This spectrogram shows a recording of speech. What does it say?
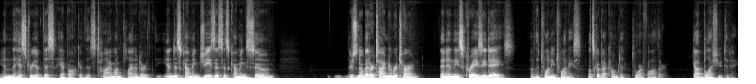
in the history of this epoch, of this time on planet Earth. The end is coming. Jesus is coming soon. There's no better time to return than in these crazy days of the 2020s. Let's go back home to, to our Father. God bless you today.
